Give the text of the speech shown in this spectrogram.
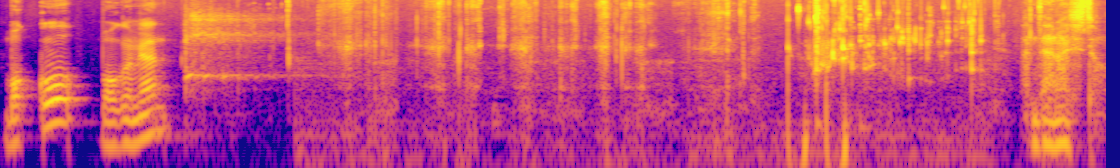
먹고 먹으면 한잔 하시죠.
